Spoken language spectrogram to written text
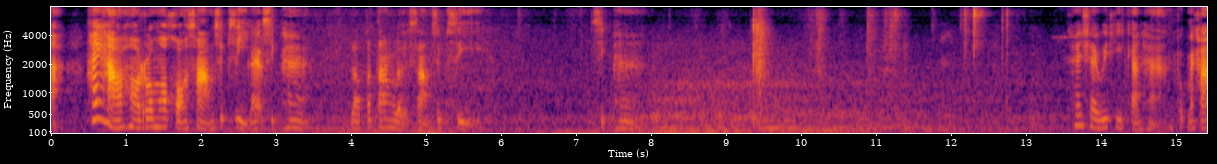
นะให้หาหอรมอของ 34 และ 15 เราก็ตั้งเลย 34 15 ให้ใช้วิธีการหาร ถูกไหมคะ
